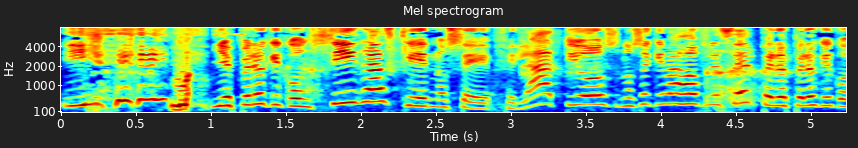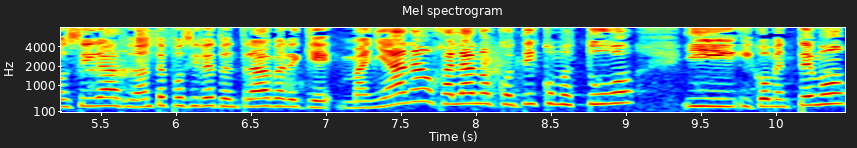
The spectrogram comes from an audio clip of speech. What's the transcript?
y, y espero que consigas que, no sé, felatios, no sé qué vas a ofrecer, pero espero que consigas lo antes posible tu entrada para que mañana ojalá nos contéis cómo estuvo y, y comentemos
